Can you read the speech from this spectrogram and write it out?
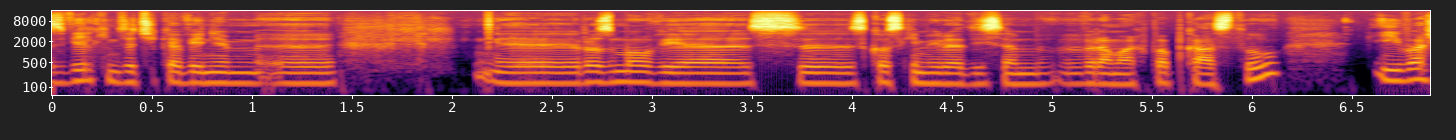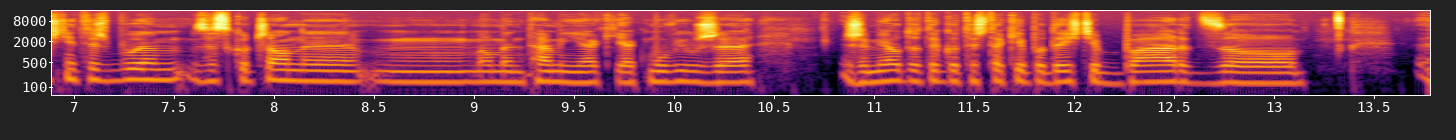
z wielkim zaciekawieniem e, rozmowie z, z Koskiem Juradisem w ramach podcastu i właśnie też byłem zaskoczony mm, momentami, jak, jak mówił, że, że miał do tego też takie podejście bardzo yy,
